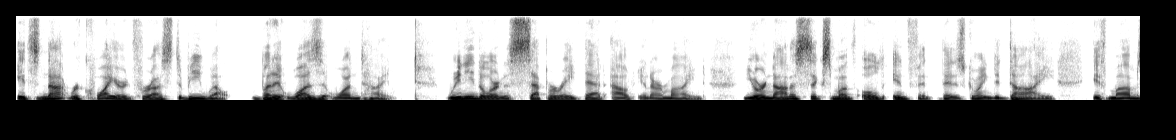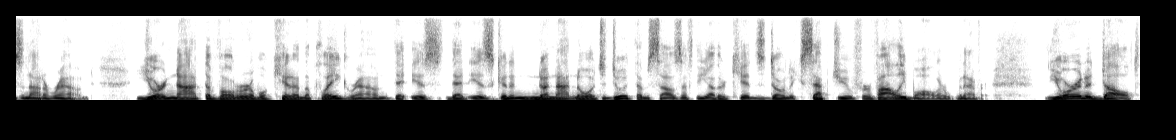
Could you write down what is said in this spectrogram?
it's not required for us to be well, but it was at one time. We need to learn to separate that out in our mind. You're not a six month old infant that is going to die if mom's not around. You're not the vulnerable kid on the playground that is that is going to not know what to do with themselves if the other kids don't accept you for volleyball or whatever. You're an adult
